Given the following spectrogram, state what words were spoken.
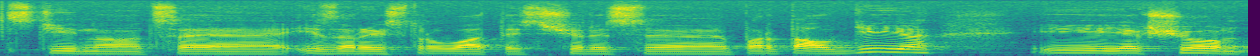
самостійно це і зареєструватись через е, портал Дія. І якщо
